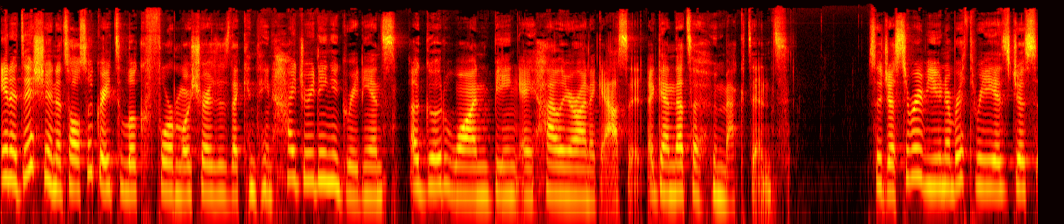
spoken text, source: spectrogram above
In addition, it's also great to look for moisturizers that contain hydrating ingredients, a good one being a hyaluronic acid. Again, that's a humectant. So, just to review, number three is just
